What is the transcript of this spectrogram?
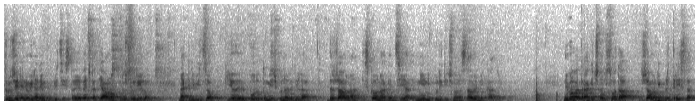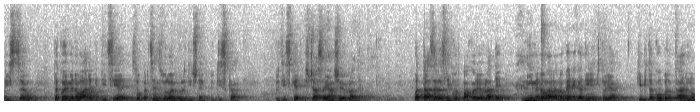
Združenje novinarjev in publicistov je večkrat javno prozorilo na krivico, ki jo je Boruto Meško naredila državna tiskovna agencija in njeni politično nastavljeni kadri. Njegova tragična usoda žal ni pretresla piscev tako imenovane peticije zoper cenzuro in politične pritiska pritiske iz časa Janševe vlade. Pa ta za razliko od Pahorjeve vlade ni imenovala nobenega direktorja, ki bi tako brutalno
